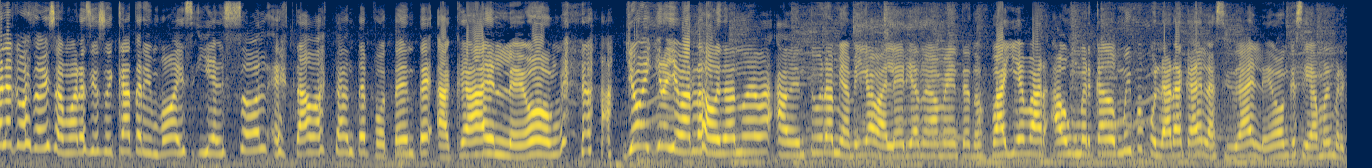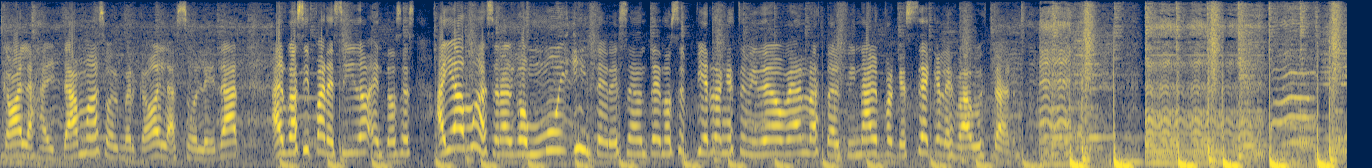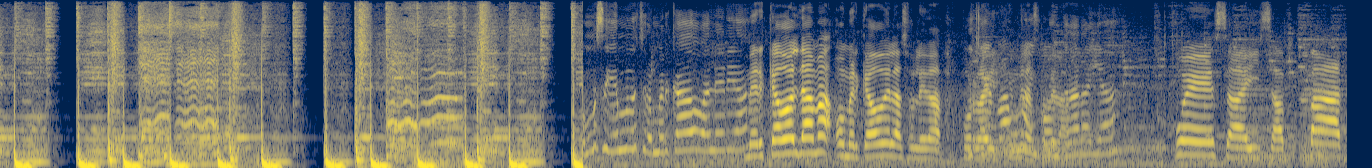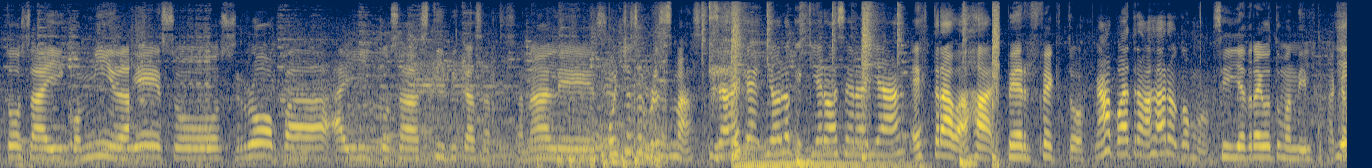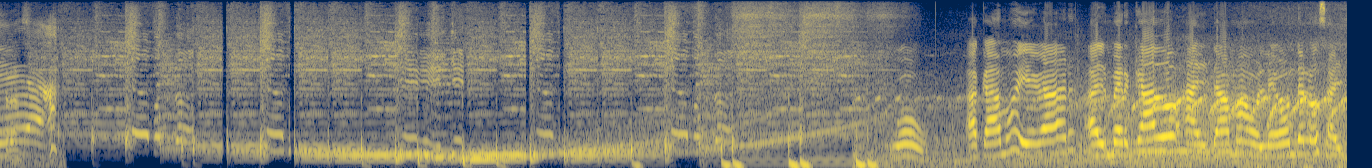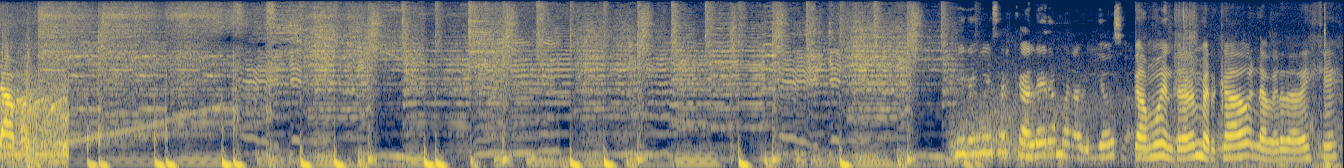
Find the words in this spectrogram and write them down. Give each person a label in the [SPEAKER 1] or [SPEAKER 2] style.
[SPEAKER 1] Hola, ¿cómo están mis amores? Yo soy Katherine Boyce y el sol está bastante potente acá en León. Yo hoy quiero llevarlos a una nueva aventura. Mi amiga Valeria nuevamente nos va a llevar a un mercado muy popular acá en la ciudad de León que se llama el Mercado de las Aldamas o el Mercado de la Soledad, algo así parecido. Entonces, allá vamos a hacer algo muy interesante. No se pierdan este video, véanlo hasta el final porque sé que les va a gustar. Mercado,
[SPEAKER 2] Aldama o Mercado de la Soledad, por
[SPEAKER 1] ¿Y
[SPEAKER 2] la
[SPEAKER 1] qué
[SPEAKER 2] Virgen
[SPEAKER 1] vamos
[SPEAKER 2] de
[SPEAKER 1] a
[SPEAKER 2] la
[SPEAKER 1] encontrar
[SPEAKER 2] Soledad.
[SPEAKER 1] allá?
[SPEAKER 2] Pues hay zapatos, hay comida, quesos, ropa, hay cosas típicas artesanales, muchas sorpresas más.
[SPEAKER 1] ¿Sabes qué? Yo lo que quiero hacer allá es trabajar.
[SPEAKER 2] Perfecto.
[SPEAKER 1] ¿Me vas a poder trabajar o cómo?
[SPEAKER 2] Sí, ya traigo tu mandil acá
[SPEAKER 1] Yeah.
[SPEAKER 2] atrás.
[SPEAKER 1] Wow. Acabamos de llegar al mercado Aldama o León de los Aldamas. Miren esa escalera maravillosa. Acabamos de entrar al mercado, la verdad es que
